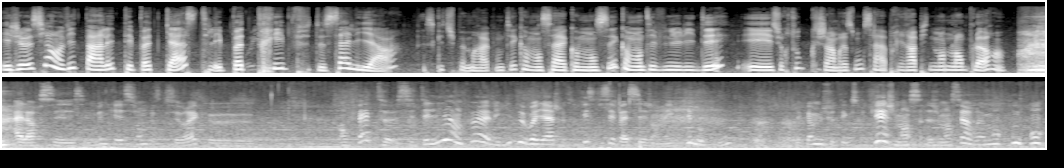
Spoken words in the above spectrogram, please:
Et j'ai aussi envie de parler de tes podcasts, les pod trips de Salia. Est-ce que tu peux me raconter comment ça a commencé, comment t'es venue l'idée et surtout j'ai l'impression que ça a pris rapidement de l'ampleur? Alors c'est une bonne question parce que c'est vrai que en fait c'était lié un peu à mes guides de voyage. Qu'est-ce qui s'est passé? J'en ai écrit beaucoup. Et comme je t'expliquais, je m'en sers vraiment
